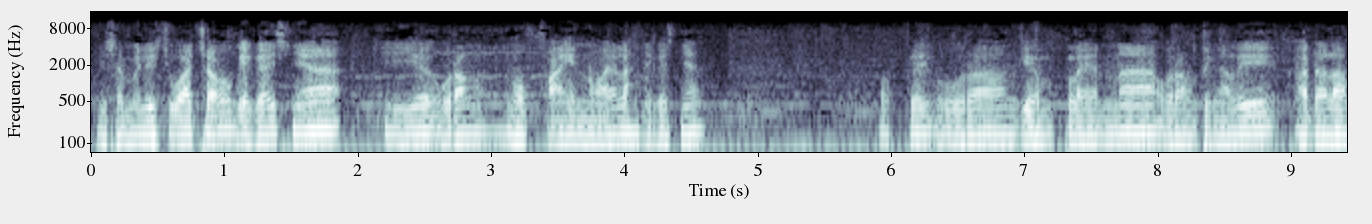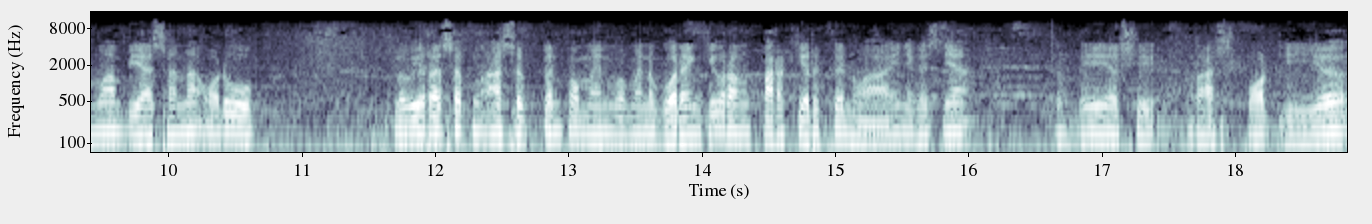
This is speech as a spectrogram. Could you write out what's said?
bisa milih cuaca oke okay, guysnya iya orang no fine way lah ya guysnya oke okay, orang gameplay na orang tinggali ada lama biasanya waduh. Lebih resep ngasepkan pemain-pemain goreng ki orang parkirkan wae ya guysnya tapi ya si Rashford iya.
